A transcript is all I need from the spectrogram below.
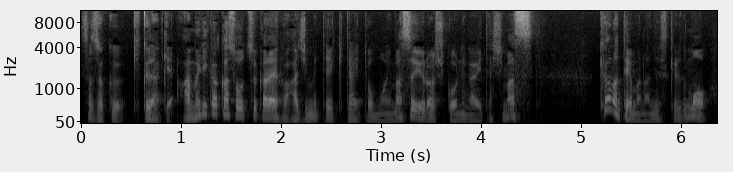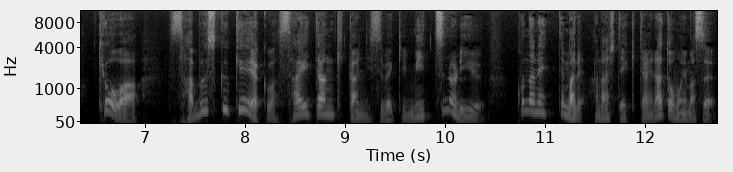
早速聞くだけアメリカ仮想通貨ライフ始めていきたいと思います。よろしくお願いいたします。今日のテーマなんですけれども今日はサブスク契約は最短期間にすべき3つの理由。こんなねテーマで話していきたいなと思います。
